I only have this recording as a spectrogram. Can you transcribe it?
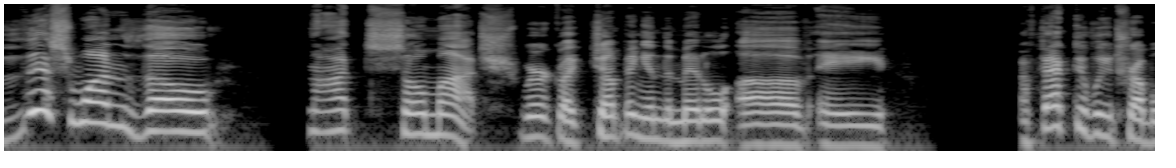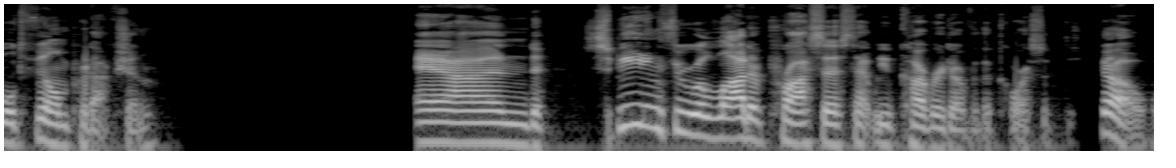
This one, though, not so much. We're like jumping in the middle of a effectively troubled film production and speeding through a lot of process that we've covered over the course of the show.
